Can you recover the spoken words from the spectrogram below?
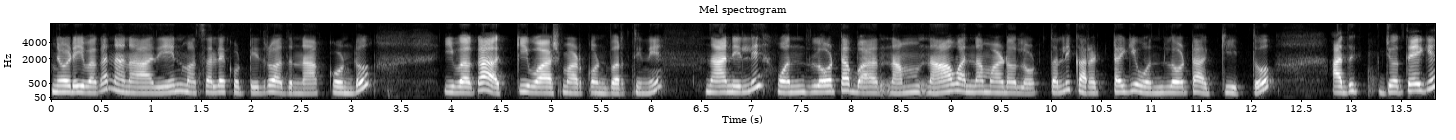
ನೋಡಿ, ಇವಾಗ ನಾನು ಅದೇನು ಮಸಾಲೆ ಕೊಟ್ಟಿದ್ರು ಅದನ್ನು ಹಾಕ್ಕೊಂಡು ಇವಾಗ ಅಕ್ಕಿ ವಾಶ್ ಮಾಡ್ಕೊಂಡು ಬರ್ತೀನಿ. ನಾನಿಲ್ಲಿ ಒಂದು ಲೋಟ ಬಾ ನಮ್ಮ ನಾವು ಅನ್ನ ಮಾಡೋ ಲೋಟದಲ್ಲಿ ಕರೆಕ್ಟಾಗಿ ಒಂದು ಲೋಟ ಅಕ್ಕಿ ಇತ್ತು. ಅದಕ್ಕೆ ಜೊತೆಗೆ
